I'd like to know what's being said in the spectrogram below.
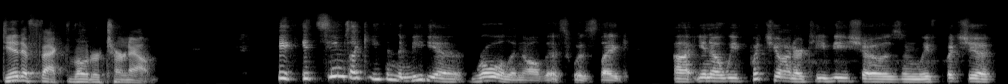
did affect voter turnout. It, it seems like even the media role in all this was like uh, you know we've put you on our tv shows and we've put you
